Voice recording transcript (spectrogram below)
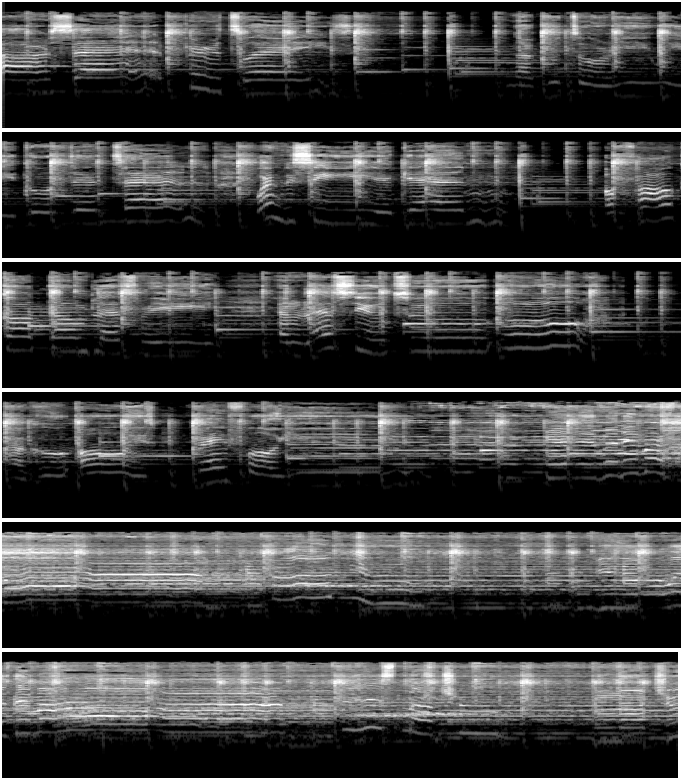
our separate ways. Na good story we go to tell when we see again of how God done bless me and bless you too. Pray for you. And even if I fall from you, you always in my heart. It's not true, not true.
